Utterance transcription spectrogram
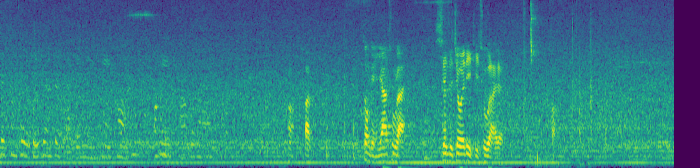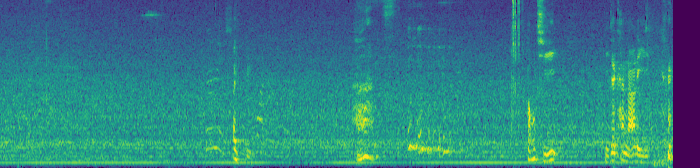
这上课回家再打给你，嘿，好，OK，好，拜拜。好，把重点压出来，鞋子就会立体出来了。好。哎，啊！东奇，你在看哪里？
